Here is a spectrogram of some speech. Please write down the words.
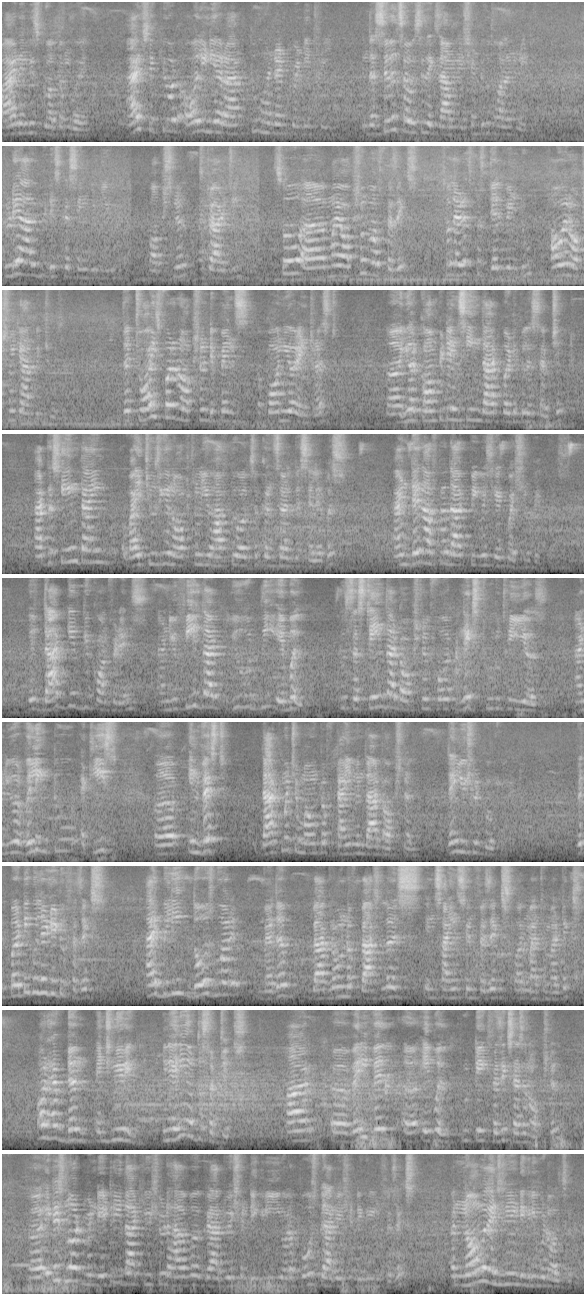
my name is Gautam Goyal. I have secured All India rank 223 in the Civil Services Examination 2018. Today I will be discussing with you optional strategy. So uh, my optional was physics. So let us first delve into how an optional can be chosen. The choice for an optional depends upon your interest, uh, your competency in that particular subject. At the same time, while choosing an optional, you have to also consult the syllabus and then after that previous year question papers. If that gives you confidence and you feel that you would be able to sustain that optional for next two to three years and you are willing to at least uh, invest that much amount of time in that optional, then you should go for it. With particularly to physics, I believe those who are whether background of bachelor's in science in physics or mathematics or have done engineering in any of the subjects are uh, very well uh, able to take physics as an optional. Uh, it is not mandatory that you should have a graduation degree or a post-graduation degree in physics. A normal engineering degree would also do.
